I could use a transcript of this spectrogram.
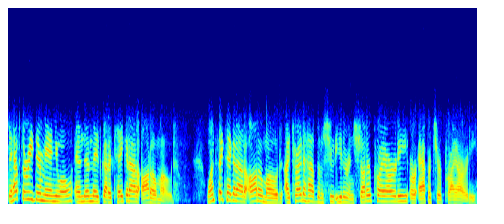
they have to read their manual, and then they've got to take it out of auto mode. Once they take it out of auto mode, I try to have them shoot either in shutter priority or aperture priority.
